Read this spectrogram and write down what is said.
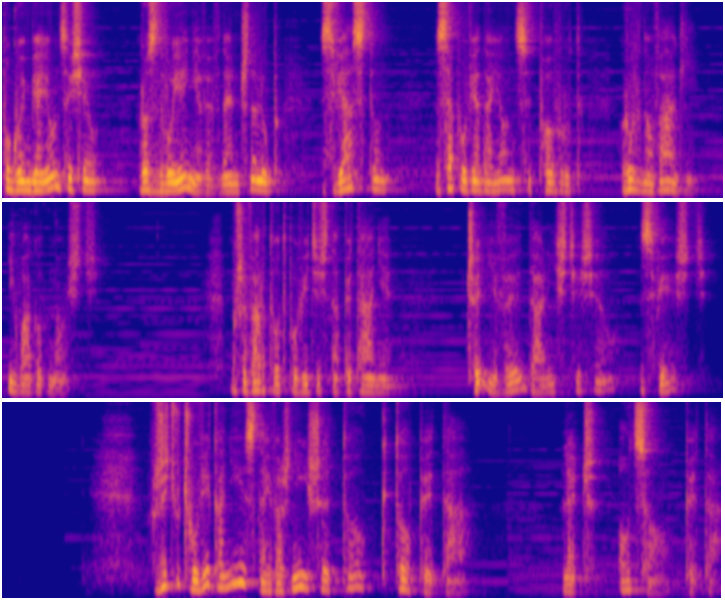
pogłębiające się rozdwojenie wewnętrzne lub zwiastun zapowiadający powrót równowagi i łagodności. Może warto odpowiedzieć na pytanie, czy i wy daliście się zwieść? W życiu człowieka nie jest najważniejsze to, kto pyta, lecz o co pyta.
